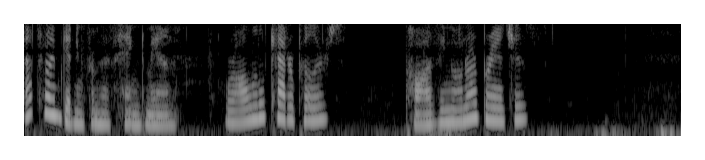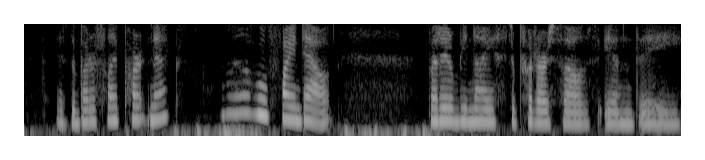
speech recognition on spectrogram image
that's what I'm getting from this hanged man. We're all little caterpillars, pausing on our branches. Is the butterfly part next? Well, we'll find out. But it'll be nice to put ourselves in the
